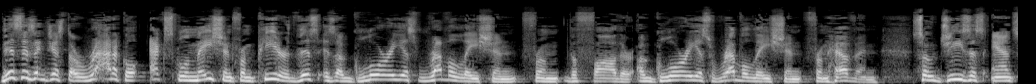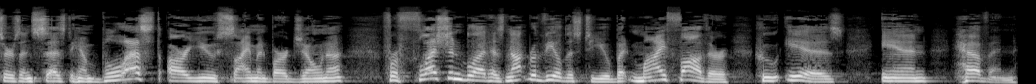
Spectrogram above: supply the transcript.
This isn't just a radical exclamation from Peter. This is a glorious revelation from the Father, a glorious revelation from heaven. So Jesus answers and says to him, blessed are you, Simon Barjona, for flesh and blood has not revealed this to you, but my Father who is in heaven.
